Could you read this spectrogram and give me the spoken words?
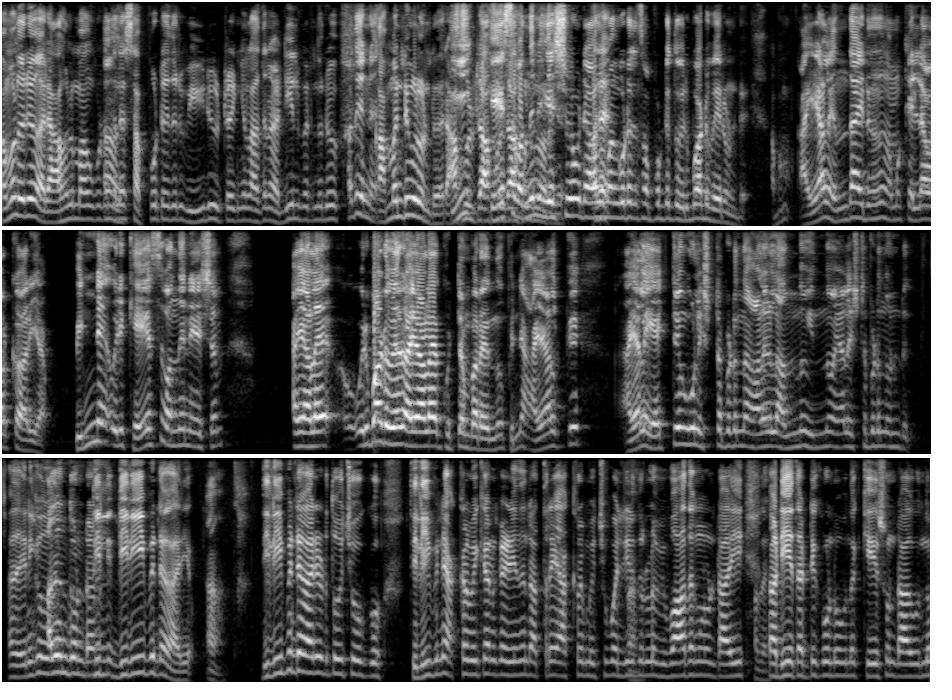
നമ്മളൊരു രാഹുൽ മാങ്കൂട്ടത്തിനെ സപ്പോർട്ട് ചെയ്തൊരു വീഡിയോ ഇട്ടുകഴിഞ്ഞാൽ അതിനടിയിൽ വരുന്നൊരു കമന്റുകളുണ്ട് രാഹുൽ കേസ് വന്നതിന് ശേഷവും രാഹുൽ. മാങ്കൂട്ടത്തെ സപ്പോർട്ട് ചെയ്ത ഒരുപാട് പേരുണ്ട്. അപ്പം അയാൾ എന്തായിരുന്നു നമുക്ക് എല്ലാവർക്കും അറിയാം. പിന്നെ ഒരു കേസ് വന്നതിന് ശേഷം അയാളെ ഒരുപാട് പേർ അയാളെ കുറ്റം പറയുന്നു. പിന്നെ അയാൾക്ക് അയാളെ ഏറ്റവും കൂടുതൽ ഇഷ്ടപ്പെടുന്ന ആളുകൾ അന്നും ഇന്നും അയാൾ ഇഷ്ടപ്പെടുന്നുണ്ട്. അതെ എനിക്ക് അതെന്തുകൊണ്ട് ദിലീപിന്റെ കാര്യം. ആ. ദിലീപിന്റെ കാര്യം എടുത്ത് വെച്ച് നോക്കൂ. ദിലീപിനെ ആക്രമിക്കാൻ കഴിയുന്നുണ്ട് അത്രയും ആക്രമിച്ചു വലിയ രീതിയിലുള്ള വിവാദങ്ങളുണ്ടായി. നടിയെ തട്ടിക്കൊണ്ടുപോകുന്ന കേസ് ഉണ്ടാകുന്നു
